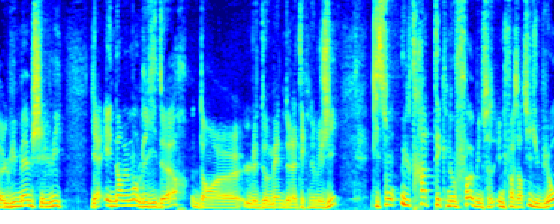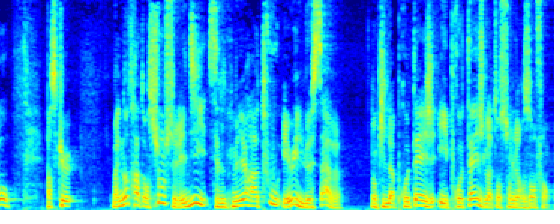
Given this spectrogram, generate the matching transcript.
lui-même chez lui. Il y a énormément de leaders dans le domaine de la technologie qui sont ultra technophobes une, une fois sortis du bureau. Parce que bah, notre attention, je te l'ai dit, c'est notre meilleur atout et eux, ils le savent. Donc ils la protègent et ils protègent l'attention de leurs enfants.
